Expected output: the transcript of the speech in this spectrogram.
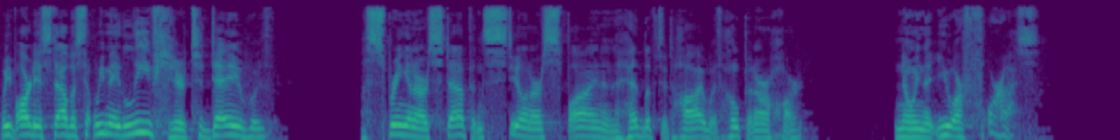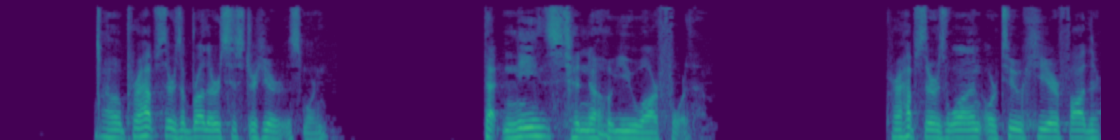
we've already established that we may leave here today with a spring in our step and steel in our spine and a head lifted high with hope in our heart knowing that you are for us. Oh, perhaps there's a brother or sister here this morning that needs to know you are for them. Perhaps there's one or two here, Father,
